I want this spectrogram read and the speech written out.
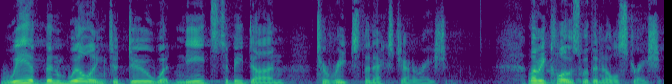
we have been willing to do what needs to be done to reach the next generation. Let me close with an illustration.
